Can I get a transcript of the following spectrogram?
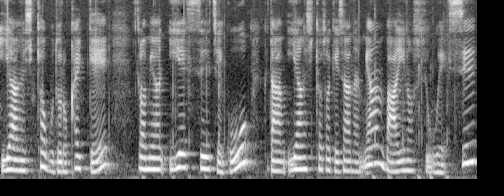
이항을 시켜 보도록 할게. 그러면 2x 제곱 그 다음 이항시켜서 계산하면 마이너스 5x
